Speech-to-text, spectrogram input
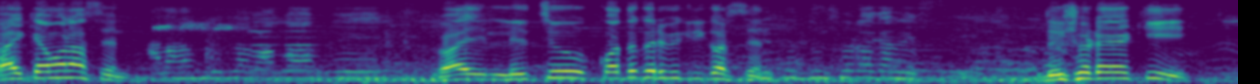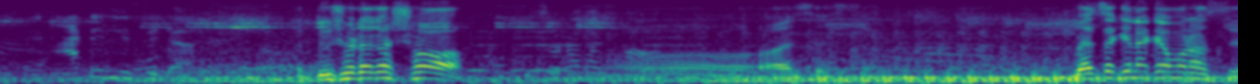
ভাই কেমন আছেন? আলহামদুলিল্লাহ ভালো আছি। ভাই লিচু কত করে বিক্রি করছেন? দুশো টাকা বেচছি। দুইশো টাকা কি? আটির লিচুটা। দুশো টাকা শ। দুশো আচ্ছা আচ্ছা। বেচা কিনা কেমন আছে?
